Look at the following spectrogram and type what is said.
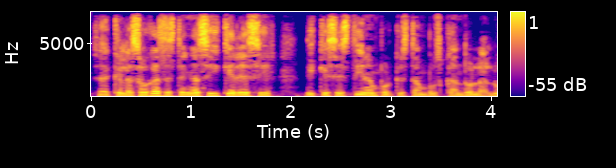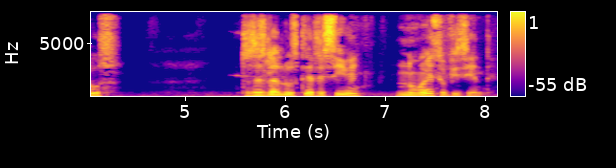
O sea, que las hojas estén así quiere decir de que se estiran porque están buscando la luz. Entonces la luz que reciben no es suficiente.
